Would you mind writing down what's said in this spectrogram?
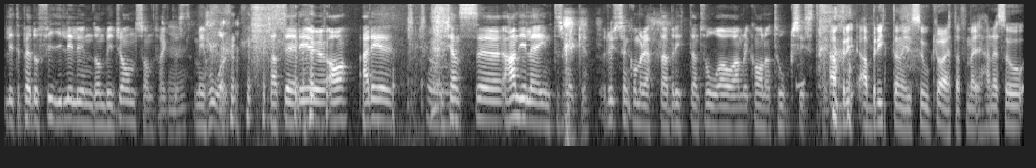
lite pedofil i Lyndon B Johnson faktiskt. Med hår. Så att det, det är ju, ja, nej, det, är- det känns, eh, han gillar jag inte så mycket. Ryssen kommer etta, britten tvåa och amerikanen tog sist. Abri- ja, britten är ju solklar etta för mig. Han är så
